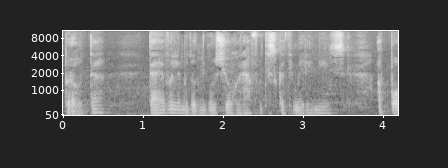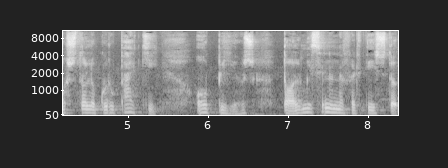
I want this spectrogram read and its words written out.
Πρώτα τα έβαλε με τον δημοσιογράφο της Καθημερινής, Απόστολο Κουρουπάκη, ο οποίος τόλμησε να αναφερθεί στο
